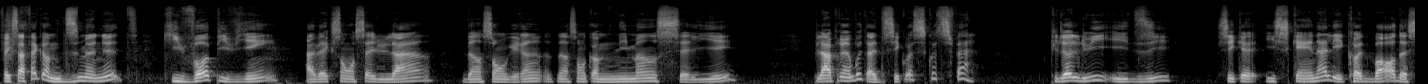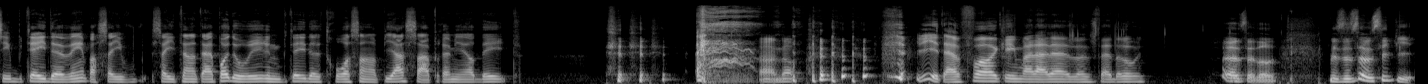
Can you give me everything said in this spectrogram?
Fait que ça fait comme 10 minutes qu'il va puis vient avec son cellulaire dans son grand, dans son comme immense cellier. Puis là, après un bout, elle dit C'est quoi, c'est quoi tu fais? Puis là, lui, il dit C'est qu'il scannait les codes barres de ses bouteilles de vin parce que ça, y tentait pas d'ouvrir une bouteille de 300$ à la première date. Ah non. Lui, il était fucking mal à l'aise, hein, c'était drôle. Ah, c'est drôle. Mais c'est ça aussi, puis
